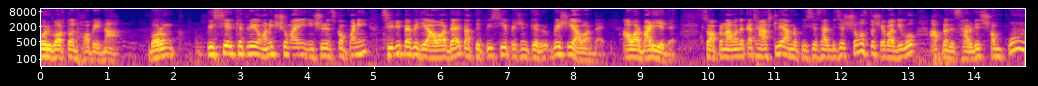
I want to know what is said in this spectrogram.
পরিবর্তন হবে না। বরং পিসিএর ক্ষেত্রে অনেক সময় ইন্স্যুরেন্স কোম্পানি সিডি প্যাপে যে আওয়ার দেয়, তাতে পিসিএ পেশেন্টকে বেশি আওয়ার দেয় আওয়ার বাড়িয়ে দেয়। সো আপনারা আমাদের কাছে আসলে আমরা পিসিএ সার্ভিসের সমস্ত সেবা দিব, আপনাদের সার্ভিস সম্পূর্ণ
